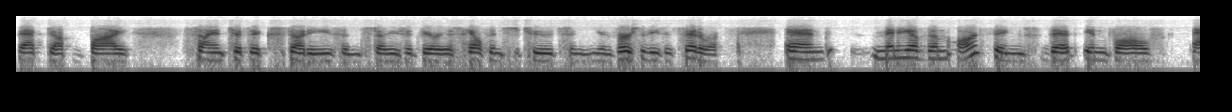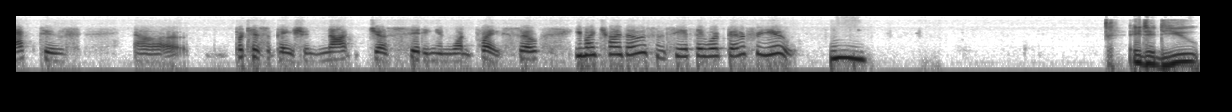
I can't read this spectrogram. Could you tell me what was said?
backed up by scientific studies and studies at various health institutes and universities, etc. And many of them are things that involve active uh, participation, not just sitting in one place. So you might try those and see if they work better for you. Mm. AJ, do you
